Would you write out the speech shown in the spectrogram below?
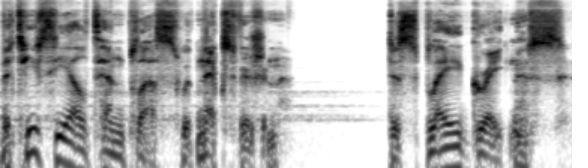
The TCL 10 Plus with NXTVISION. Display greatness.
